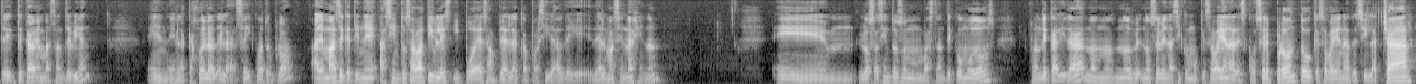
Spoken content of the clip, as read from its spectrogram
te, caben bastante bien en, la cajuela de la 6.4 Pro, además de que tiene asientos abatibles y puedes ampliar la capacidad de, almacenaje, ¿no? Em, los asientos son bastante cómodos, son de calidad, no, no, no, se ven así como que se vayan a descoser pronto, que se vayan a deshilachar.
